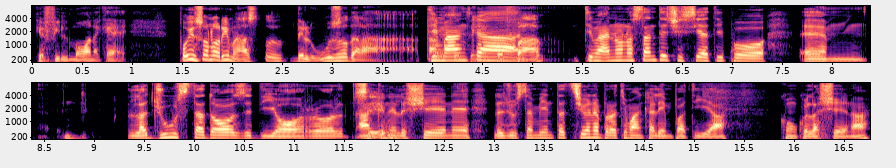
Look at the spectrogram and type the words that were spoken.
che filmone che è. Poi sono rimasto deluso dalla Ti manca, ti ma- nonostante ci sia tipo ehm, la giusta dose di horror Sì. anche nelle scene, la giusta ambientazione, però ti manca l'empatia con quella scena.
